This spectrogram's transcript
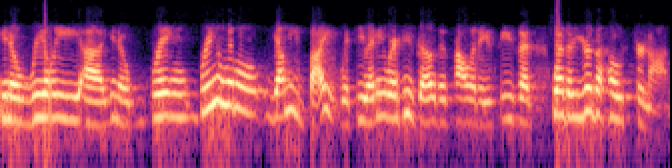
You know, really, uh, you know, bring bring a little yummy bite with you anywhere you go this holiday season, whether you're the host or not.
